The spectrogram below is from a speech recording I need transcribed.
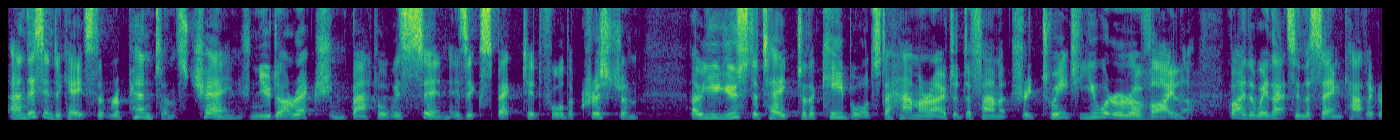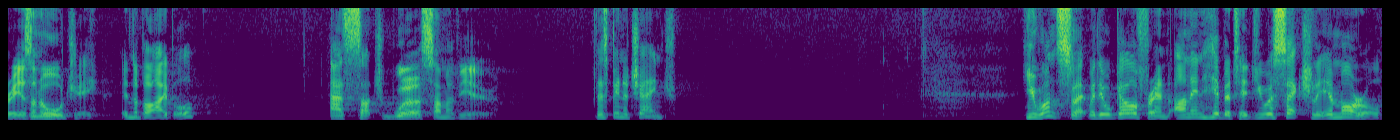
And this indicates that repentance, change, new direction, battle with sin is expected for the Christian. Oh, you used to take to the keyboards to hammer out a defamatory tweet. You were a reviler. By the way, that's in the same category as an orgy in the Bible. As such, were some of you. There's been a change. You once slept with your girlfriend uninhibited. You were sexually immoral.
